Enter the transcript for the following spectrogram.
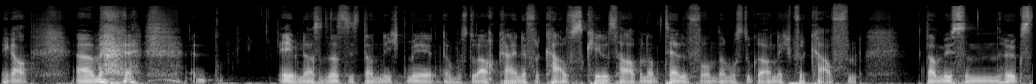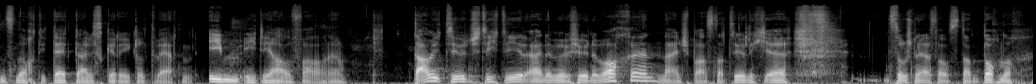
egal. Ähm, Eben, also das ist dann nicht mehr, da musst du auch keine Verkaufskills haben am Telefon, da musst du gar nicht verkaufen. Da müssen höchstens noch die Details geregelt werden, im Idealfall. Ja. Damit wünsche ich dir eine schöne Woche. Nein, Spaß natürlich. Äh, so schnell soll es dann doch noch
